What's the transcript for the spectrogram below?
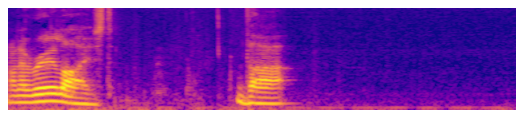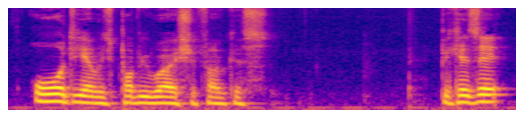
And I realised that audio is probably where I should focus because it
